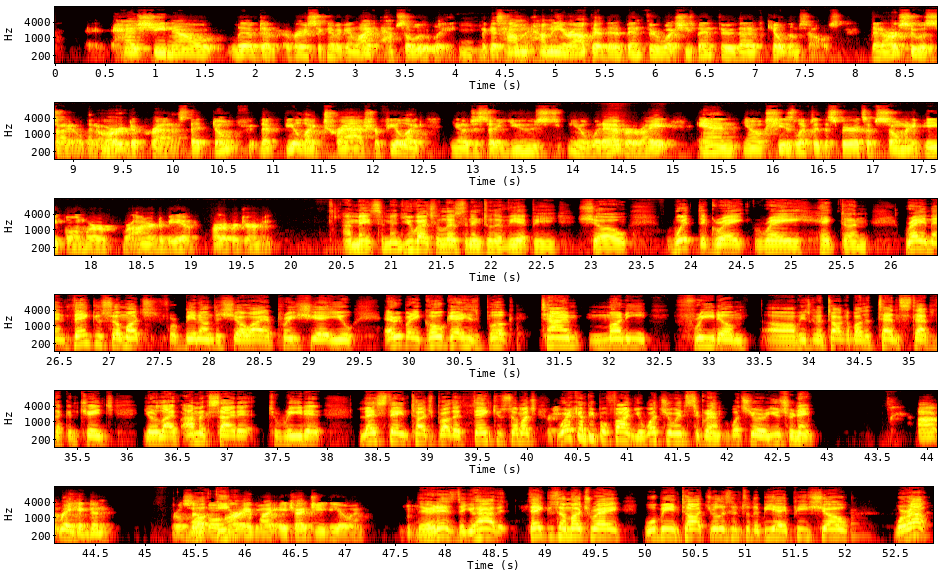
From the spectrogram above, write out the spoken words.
has she now lived a, a very significant life? Absolutely. Mm-hmm. Because how how many are out there that have been through what she's been through that have killed themselves? that are suicidal, that are mm-hmm. depressed, that don't that feel like trash or feel like you know just a used you know whatever, right? And you know she has lifted the spirits of so many people, and we're we're honored to be a part of her journey. Amazing, man. You guys are listening to the VIP show with the great Ray Higdon. Ray, man, thank you so much for being on the show. I appreciate you. Everybody, go get his book, Time, Money, Freedom. Uh, he's going to talk about the 10 steps that can change your life. I'm excited to read it. Let's stay in touch, brother. Thank you so much. Where can people find you? What's your Instagram? What's your username? Uh, Ray Higdon. Real simple. R A Y H I G D O N. There it is. There you have it. Thank you so much, Ray. We'll be in touch. You're listening to the VIP show. We're out.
